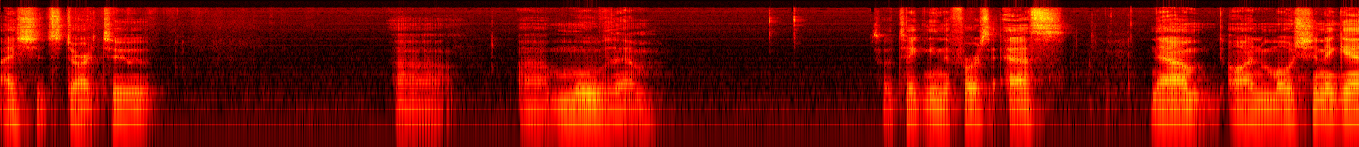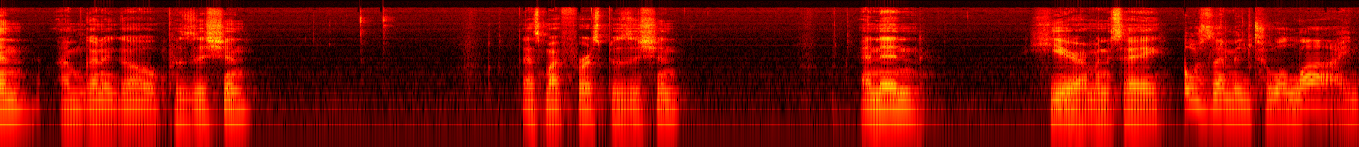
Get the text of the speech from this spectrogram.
I should start to uh, uh, move them. So taking the first S, now I'm on motion again. I'm going to go position. That's my first position. And then here I'm going to say compose them into a line.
